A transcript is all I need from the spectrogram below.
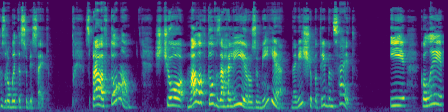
зробити собі сайт. Справа в тому, що мало хто взагалі розуміє, навіщо потрібен сайт. І коли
